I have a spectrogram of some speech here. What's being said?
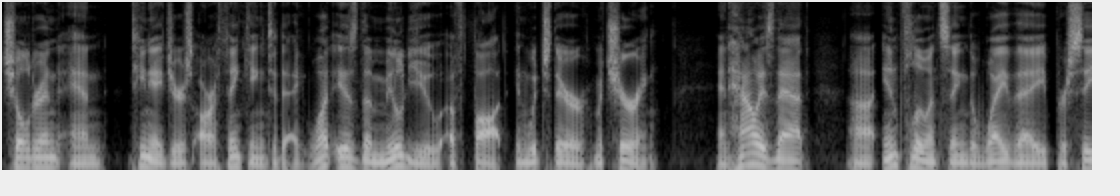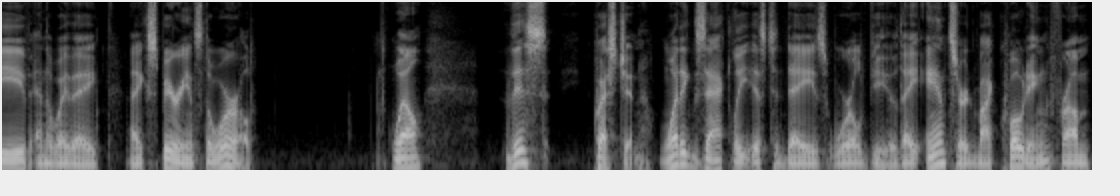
children and teenagers are thinking today? What is the milieu of thought in which they're maturing? And how is that uh, influencing the way they perceive and the way they uh, experience the world? Well, this question, what exactly is today's worldview? They answered by quoting from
